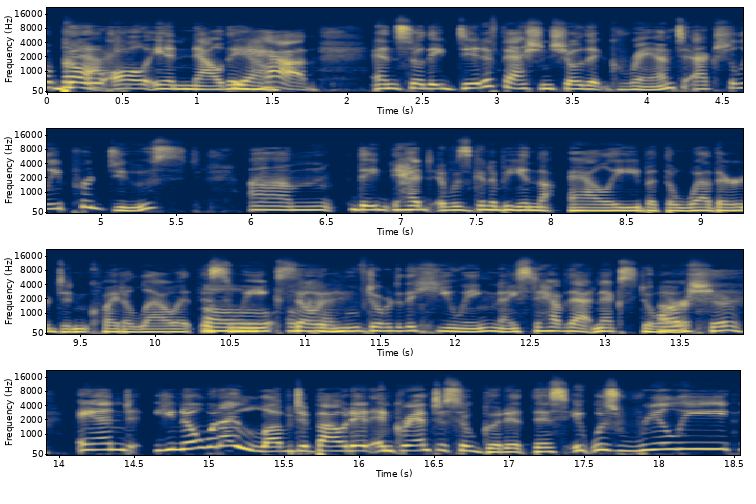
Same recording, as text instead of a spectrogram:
while go back. all in. Now they Yeah. have. And so they did a fashion show that Grant actually produced. Um, they had it was going to be in the alley, but the weather didn't quite allow it this Oh, week, so it moved over to the Hewing. Nice to have that next door. Oh, sure. And you know what I loved about it, and Grant is so good at this. It was really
